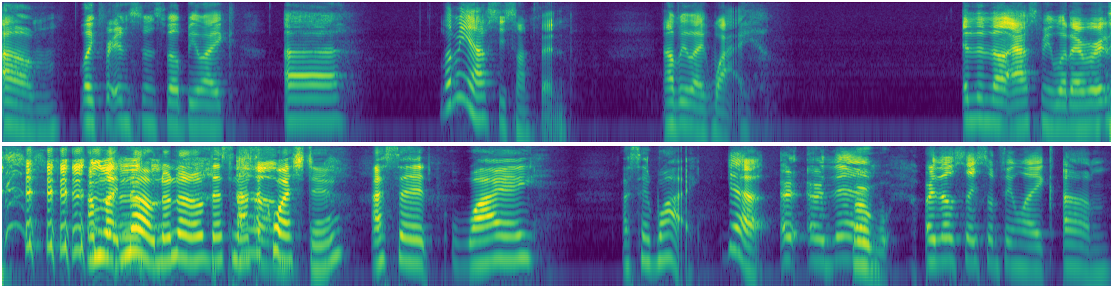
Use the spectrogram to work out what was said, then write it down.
um, like for instance, they'll be like, "Uh, let me ask you something." And I'll be like, "Why?" And then they'll ask me whatever. It I'm like, no, no, no, that's not the Um, question. I said, why? I said, why? Yeah, or, or then, Or- or, they'll say something like, um,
